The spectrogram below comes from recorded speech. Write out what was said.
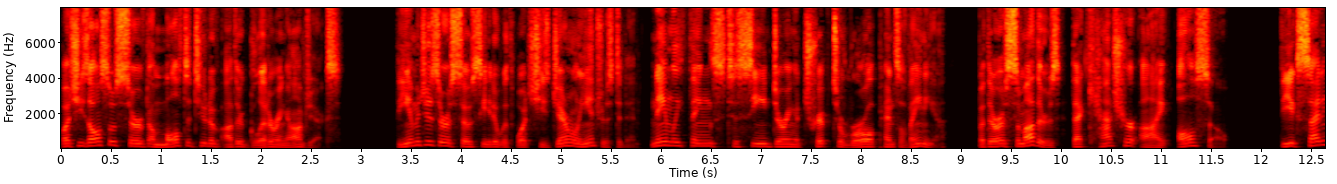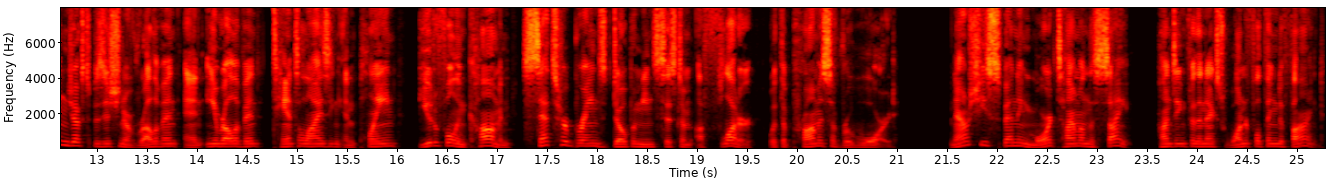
but she's also served a multitude of other glittering objects. The images are associated with what she's generally interested in, namely things to see during a trip to rural Pennsylvania, but there are some others that catch her eye also. The exciting juxtaposition of relevant and irrelevant, tantalizing and plain, beautiful and common sets her brain's dopamine system aflutter with the promise of reward. Now she's spending more time on the site, hunting for the next wonderful thing to find.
